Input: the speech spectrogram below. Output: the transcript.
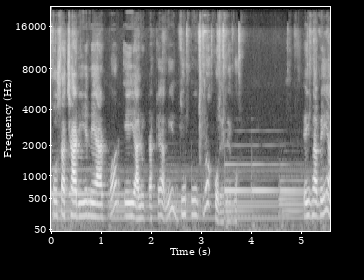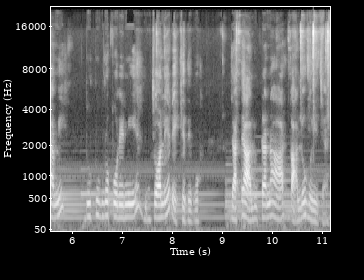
খোসা ছাড়িয়ে নেওয়ার পর এই আলুটাকে আমি দু টুকরো করে নেব। এইভাবেই আমি দু টুকরো করে নিয়ে জলে রেখে দেব যাতে আলুটা না আর কালো হয়ে যায়।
